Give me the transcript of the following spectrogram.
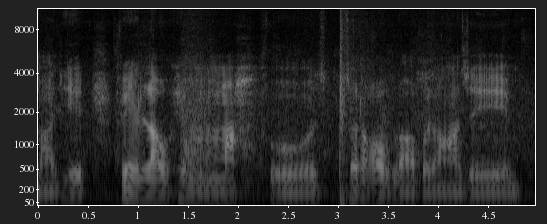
مجيد في لوح محفوظ. صدق الله العظيم.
